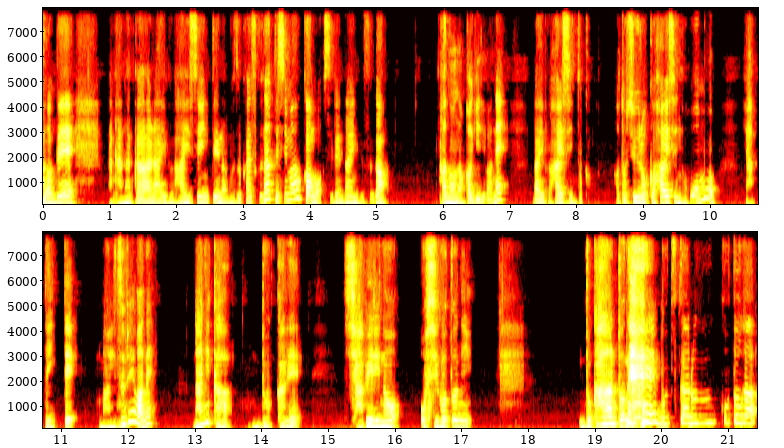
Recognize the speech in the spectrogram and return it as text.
うので、なかなかライブ配信っていうのは難しくなってしまうかもしれないんですが、可能な限りはね、ライブ配信とか、あと収録配信の方もやっていって、まあ、いずれはね、何かどっかで喋りのお仕事にドカーンとね、ぶつかることが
